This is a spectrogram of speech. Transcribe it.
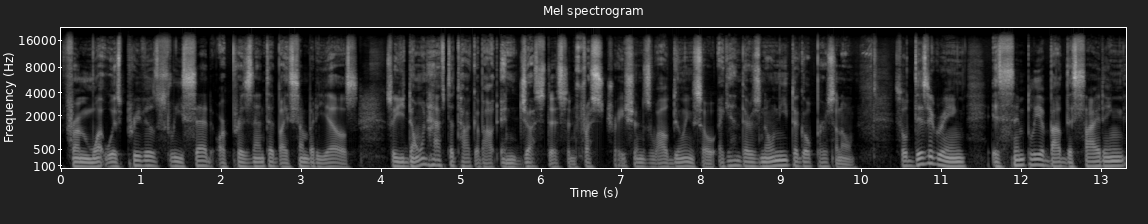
from what was previously said or presented by somebody else. So you don't have to talk about injustice and frustrations while doing so. Again, there's no need to go personal. So disagreeing is simply about deciding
